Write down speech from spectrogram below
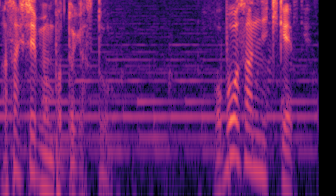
ん。朝日新聞ポッドキャストお坊さんに聞け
